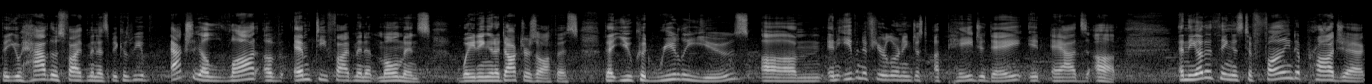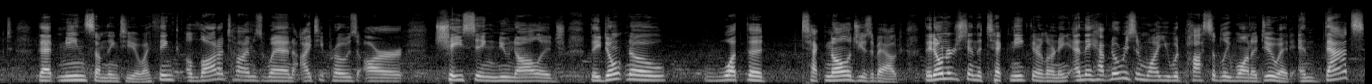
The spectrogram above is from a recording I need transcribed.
that you have those five minutes because we have actually a lot of empty five minutes minute moments waiting in a doctor's office that you could really use. Um, and even if you're learning just a page a day, it adds up. And the other thing is to find a project that means something to you. I think a lot of times when IT pros are chasing new knowledge, they don't know what the technology is about. They don't understand the technique they're learning, and they have no reason why you would possibly want to do it. And that's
